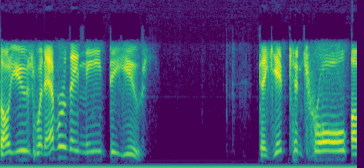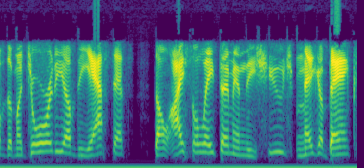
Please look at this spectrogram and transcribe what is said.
They'll use whatever they need to use to get control of the majority of the assets. They'll isolate them in these huge mega banks.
